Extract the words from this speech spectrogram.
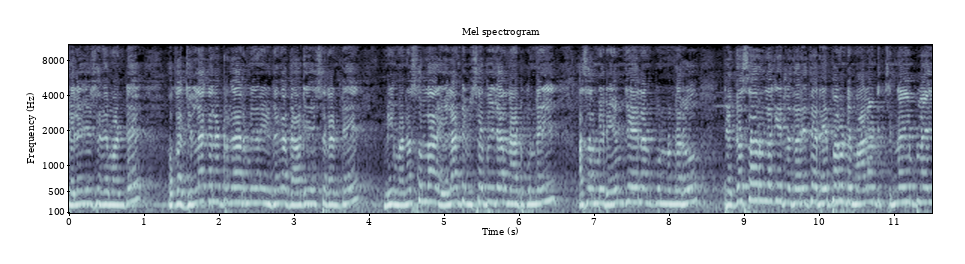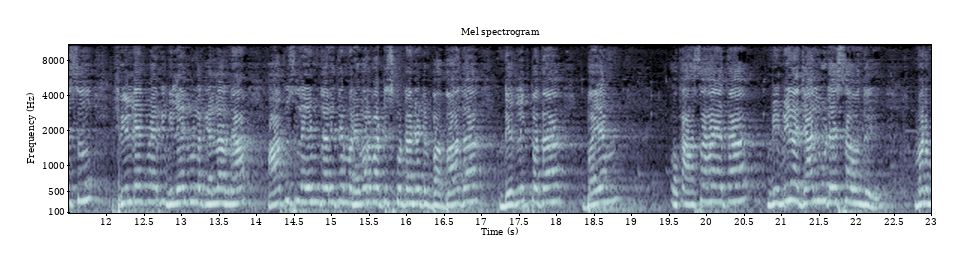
తెలియజేసేది ఏమంటే ఒక జిల్లా కలెక్టర్ గారి మీద ఈ విధంగా దాడి చేశారంటే మీ మనసులో ఎలాంటి విష బీజాలు నాటుకున్నాయి? అసలు మీరు ఏం చేయాలనుకుంటున్నారు? పెద్ద సారులకి ఇట్లా జరిగితే రేపటి నుండి మాలాంటి చిన్న ఎంప్లాయీస్ ఫీల్డ్ ఎంక్వైరీకి విలేజ్లకు వెళ్ళాలన్నా ఆఫీసులో ఏం జరిగితే మరి ఎవరు పట్టించుకుంటారనే బాధ నిర్లిప్తత భయం ఒక అసహాయత మీ మీద జాలి కూడా వేస్తూ ఉంది. మనం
